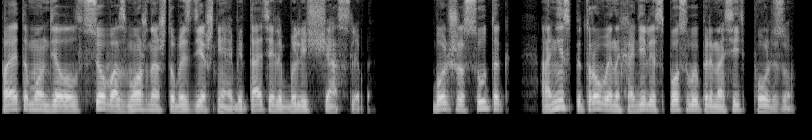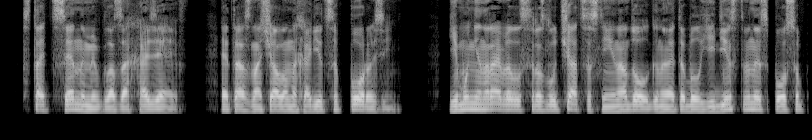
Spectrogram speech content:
Поэтому он делал все возможное, чтобы здешние обитатели были счастливы. Больше суток они с Петровой находили способы приносить пользу, стать ценными в глазах хозяев. Это означало находиться порознь. Ему не нравилось разлучаться с ней надолго, но это был единственный способ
